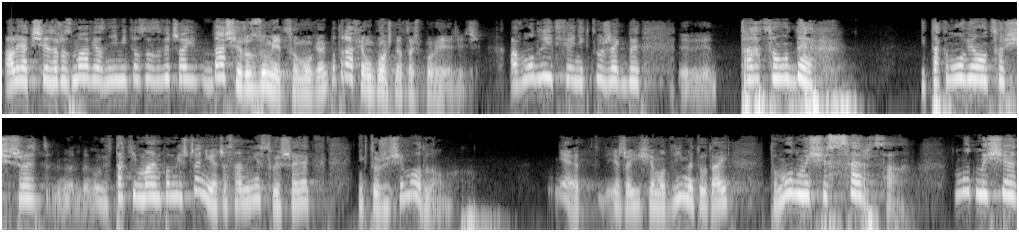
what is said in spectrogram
ale jak się rozmawia z nimi, to zazwyczaj da się rozumieć, co mówią i potrafią głośno coś powiedzieć. A w modlitwie niektórzy jakby y, tracą dech. I tak mówią coś, że w takim małym pomieszczeniu ja czasami nie słyszę, jak niektórzy się modlą. Nie, jeżeli się modlimy tutaj, to módlmy się z serca. Módlmy się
